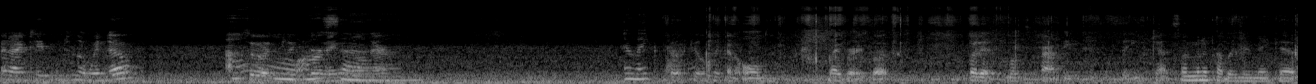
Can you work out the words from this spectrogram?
and I taped them to the window. So it's like burning on there. Oh, awesome. I like that. So it feels like an old library book. But it looks crappy because it's the inkjet. So I'm gonna probably remake it.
